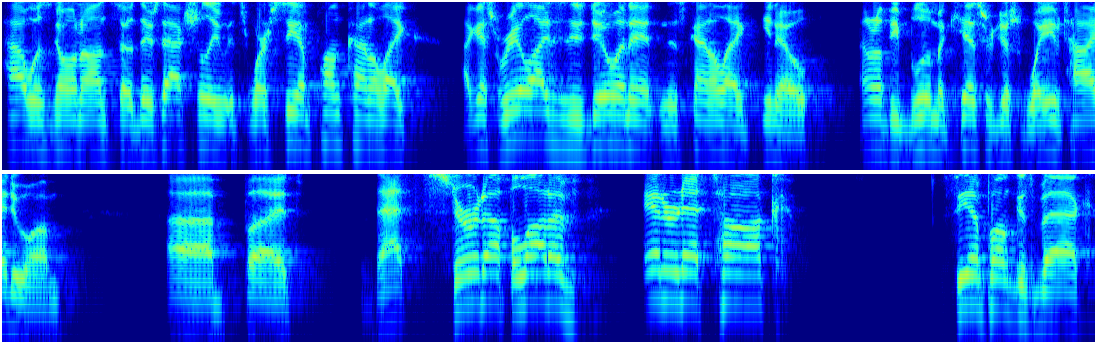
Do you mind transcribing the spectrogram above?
how it was going on. So there's actually, it's where CM Punk kind of like, I guess, realizes he's doing it and is kind of like, you know, I don't know if he blew him a kiss or just waved hi to him. Uh, but that stirred up a lot of internet talk. CM Punk is back.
